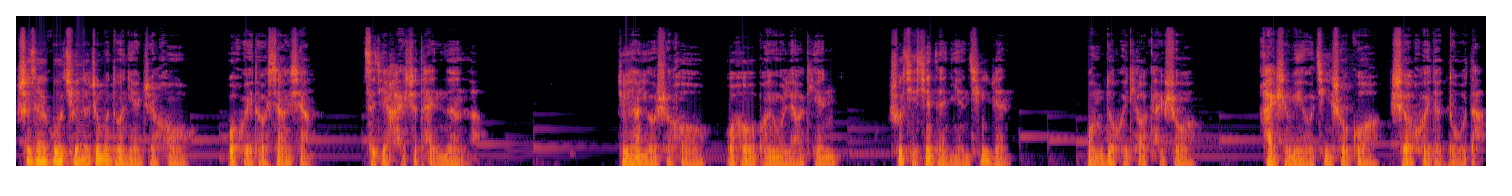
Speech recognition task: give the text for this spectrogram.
是在过去了这么多年之后，我回头想想，自己还是太嫩了。就像有时候我和我朋友聊天，说起现在年轻人，我们都会调侃说，还是没有经受过社会的毒打。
